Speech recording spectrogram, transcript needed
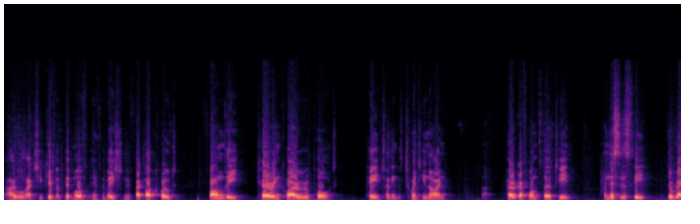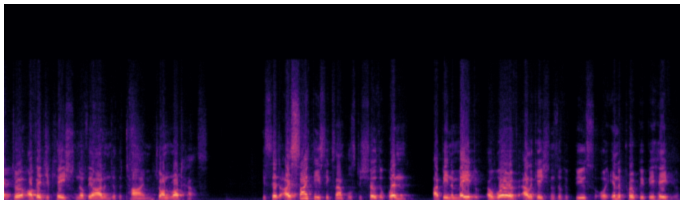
I will actually give a bit more information. In fact, I'll quote from the Care Inquiry Report, page, I think it's 29, uh, paragraph 113. And this is the Director of Education of the island at the time, John Rodhouse. He said, I cite these examples to show that when I've been made aware of allegations of abuse or inappropriate behavior,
